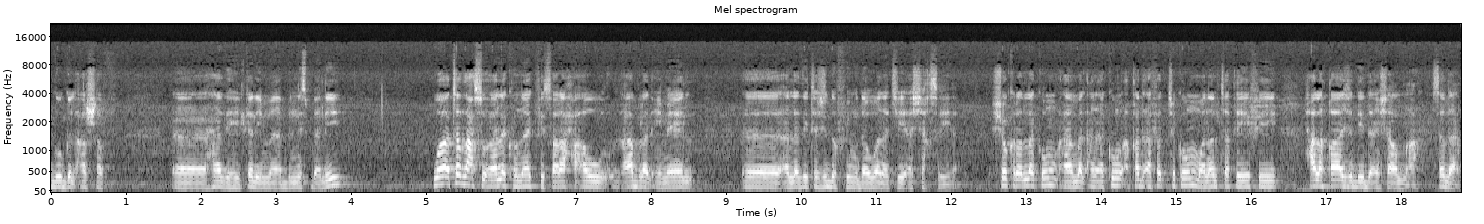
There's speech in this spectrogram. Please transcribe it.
جوجل أرشف. آه، هذه الكلمة بالنسبة لي. وتضع سؤالك هناك في صراحة أو عبر الإيميل آه، الذي تجده في مدونتي الشخصية. شكرا لكم. آمل أن أكون قد أفدتكم ونلتقي في حلقة جديدة إن شاء الله. سلام.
